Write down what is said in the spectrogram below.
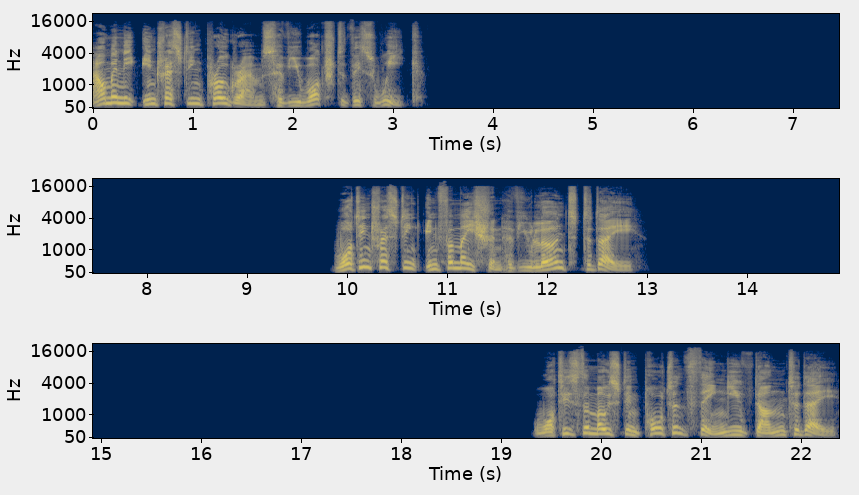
How many interesting programs have you watched this week? What interesting information have you learnt today? What is the most important thing you've done today?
